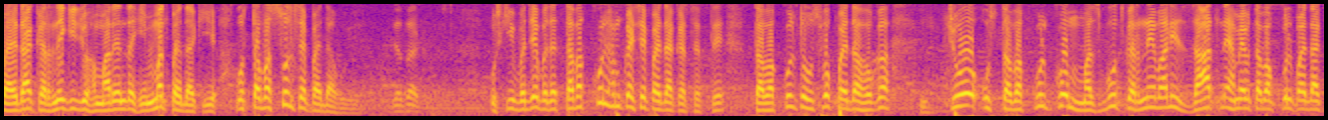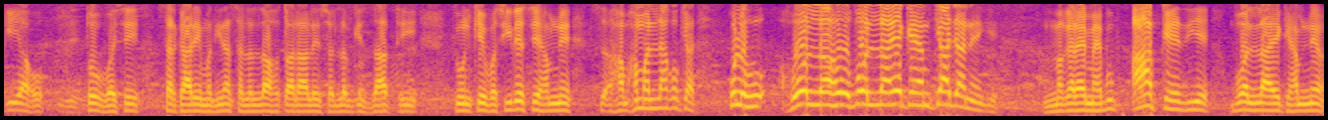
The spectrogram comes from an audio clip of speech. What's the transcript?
पैदा करने की जो हमारे अंदर हिम्मत पैदा की है वो तवसल से पैदा हुई है। उसकी वजह बता तवक्कुल हम कैसे पैदा कर सकते हैं? तवक्कुल तो उस वक्त पैदा होगा जो उस तवक्ल को मज़बूत करने वाली ज़ात ने हमें तवक्ल पैदा किया हो। तो वैसे सरकार मदीना सल्लल्लाहु अलैहि वसल्लम की ज़ात थी कि उनके वसीले से हमने हम हम अल्लाह को क्या कुल हो, हो अल्लाह हो वो अल्लाह है कि हम क्या जानेंगे? मगर है महबूब आप कह दिए वो अल्लाह है हमने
